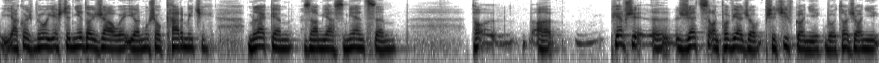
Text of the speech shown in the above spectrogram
jakoś były jeszcze niedojrzałe i on musiał karmić ich mlekiem zamiast mięsem. To a, e, rzecz, co on powiedział przeciwko nich, było to, że oni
